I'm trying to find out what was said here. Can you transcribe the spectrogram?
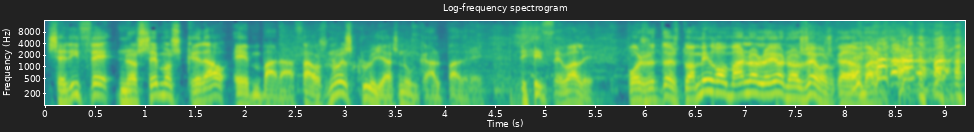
se dice nos hemos quedado embarazados. No excluyas nunca al padre. Dice, vale. Pues entonces tu amigo Manolo y yo nos hemos quedado embarazados.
